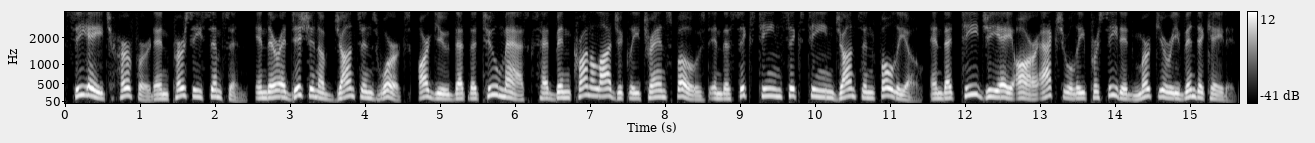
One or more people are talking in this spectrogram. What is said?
C. H. Herford and Percy Simpson, in their edition of Jonson's works, argued that the two masques had been chronologically transposed in the 1616 Jonson folio, and that TGAR actually preceded Mercury Vindicated.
